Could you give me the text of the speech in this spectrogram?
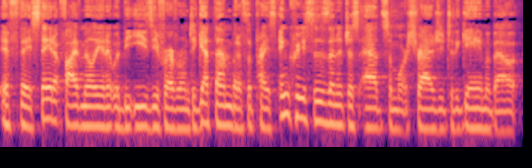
if they stayed at 5 million, it would be easy for everyone to get them. But if the price increases, then it just adds some more strategy to the game about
